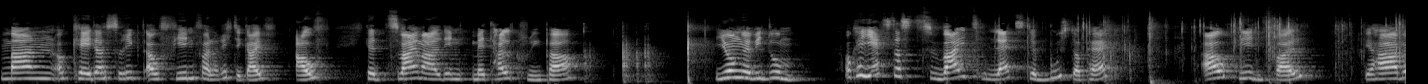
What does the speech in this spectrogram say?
Mann, okay, das regt auf jeden Fall richtig auf. Hier zweimal den Metall Creeper. Junge, wie dumm. Okay, jetzt das zweitletzte Booster Pack. Auf jeden Fall. Wir haben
